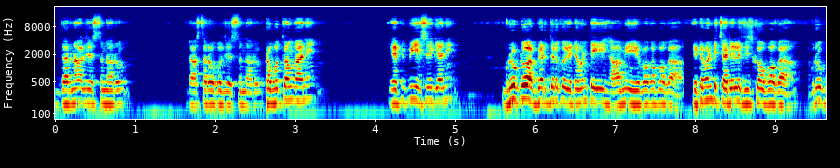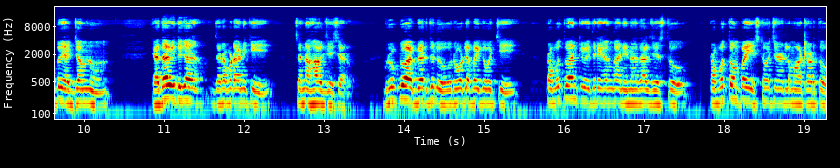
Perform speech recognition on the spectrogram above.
ధర్నాలు చేస్తున్నారు రాస్తారోకులు చేస్తున్నారు. ప్రభుత్వం కానీ ఏపీఎస్సీ కానీ గ్రూప్ టూ అభ్యర్థులకు ఎటువంటి హామీ ఇవ్వకపోగా ఎటువంటి చర్యలు తీసుకోకపోగా గ్రూప్ టూ ఎగ్జామ్ను యథావిధిగా జరపడానికి సన్నాహాలు చేశారు. గ్రూప్ టూ అభ్యర్థులు రోడ్లపైకి వచ్చి ప్రభుత్వానికి వ్యతిరేకంగా నినాదాలు చేస్తూ ప్రభుత్వంపై ఇష్టం వచ్చినట్లు మాట్లాడుతూ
